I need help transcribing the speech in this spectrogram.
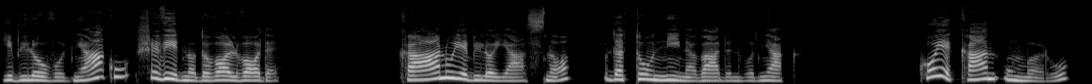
je bilo v vodnjaku še vedno dovolj vode. Kanu je bilo jasno, da to ni navaden vodnjak. Ko je Kan umrl,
